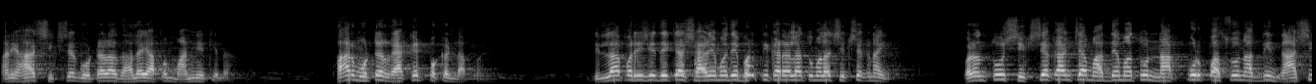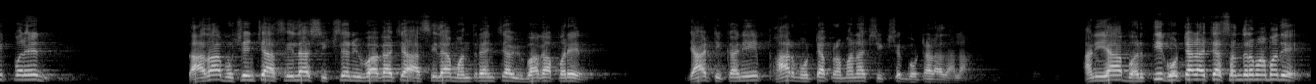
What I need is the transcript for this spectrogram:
आणि हा शिक्षक घोटाळा झालाय आपण मान्य केलं. फार मोठं रॅकेट पकडलं आपण. जिल्हा परिषदेच्या शाळेमध्ये भरती करायला तुम्हाला शिक्षक नाही. परंतु शिक्षकांच्या माध्यमातून नागपूरपासून अगदी नाशिक पर्यंत दादा भुसेंच्या असलेल्या शिक्षण विभागाच्या असलेल्या मंत्र्यांच्या विभागापर्यंत या ठिकाणी फार मोठ्या प्रमाणात शिक्षक घोटाळा झाला. आणि या भरती घोटाळ्याच्या संदर्भामध्ये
